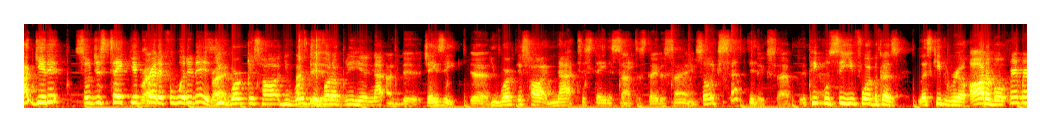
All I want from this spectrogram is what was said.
I get it. So just take your right. credit for what it is. Right. You worked this hard. You worked it, but up here. Not I did. Jay Z. Yeah. You worked this hard not to stay the same. Not to stay the same. So accept it. Accept it. People man. see you for it because let's keep it real. Audible. Many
